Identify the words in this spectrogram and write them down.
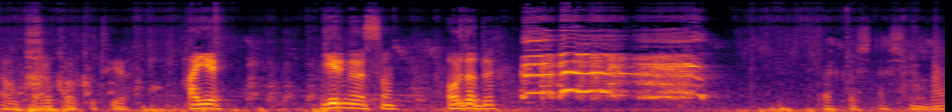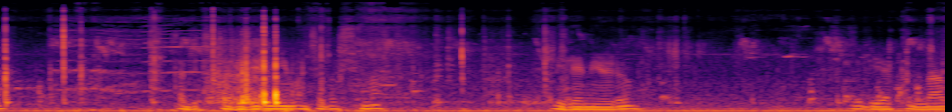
Tavukları korkutuyor. Hayır. Girmiyorsun. Orada dur. Arkadaşlar şunu da tabii tutabilir miyim acaba şunu? Bilemiyorum. Şimdi bir yakından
